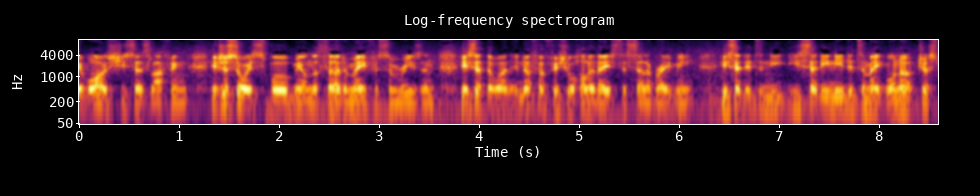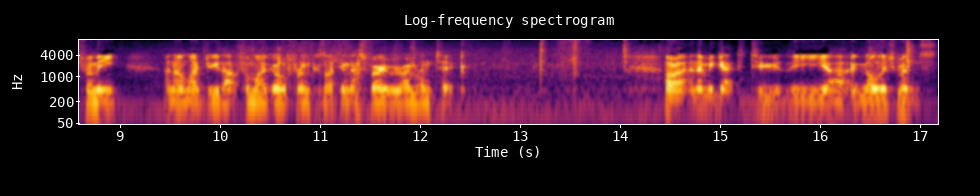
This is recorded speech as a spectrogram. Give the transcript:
It was, she says laughing. He just always spoiled me on the 3rd of May for some reason. He said there weren't enough official holidays to celebrate me. He said, it he said he needed to make one up just for me. And I might do that for my girlfriend because I think that's very romantic. Alright, and then we get to the uh, acknowledgements.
